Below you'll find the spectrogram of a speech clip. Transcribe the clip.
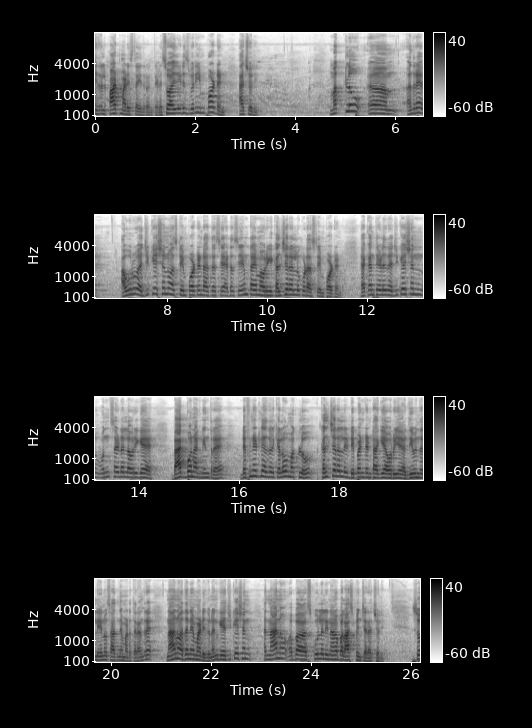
ಇದರಲ್ಲಿ ಪಾರ್ಟ್ ಮಾಡಿಸ್ತಾ ಇದ್ರು ಅಂತೇಳಿ. So it is very important actually ಮಕ್ಕಳು ಅಂದರೆ ಅವರು ಎಜುಕೇಷನ್ನು ಅಷ್ಟು important at the say at the same time ಅವರಿಗೆ ಕಲ್ಚರಲ್ಲೂ ಕೂಡ ಅಷ್ಟು ಇಂಪಾರ್ಟೆಂಟ್ ಯಾಕಂತ ಹೇಳಿದರೆ ಎಜುಕೇಷನ್ ಒಂದು ಸೈಡಲ್ಲಿ ಅವರಿಗೆ ಬ್ಯಾಕ್ ಬೋನ್ ಆಗಿ ನಿಂತರೆ ಡೆಫಿನೆಟ್ಲಿ ಅದರಲ್ಲಿ ಕೆಲವು ಮಕ್ಕಳು ಕಲ್ಚರಲ್ಲಿ ಡಿಪೆಂಡೆಂಟ್ ಆಗಿ ಅವರು ಜೀವನದಲ್ಲಿ ಏನೋ ಸಾಧನೆ ಮಾಡ್ತಾರೆ. ಅಂದರೆ ನಾನು ಅದನ್ನೇ ಮಾಡಿದ್ದು. ನನಗೆ ಎಜುಕೇಷನ್, ನಾನು ಒಬ್ಬ ಸ್ಕೂಲಲ್ಲಿ ನಾನೊಬ್ಬ ಲಾಸ್ಟ್ ಬೆಂಚರ್ ಆ್ಯಕ್ಚುಲಿ ಸೊ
